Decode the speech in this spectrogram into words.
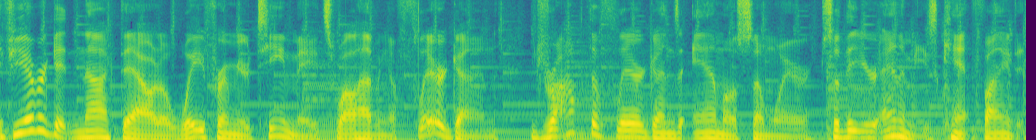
If you ever get knocked out away from your teammates while having a flare gun, drop the flare gun's ammo somewhere so that your enemies can't find it.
